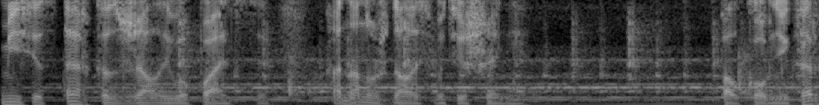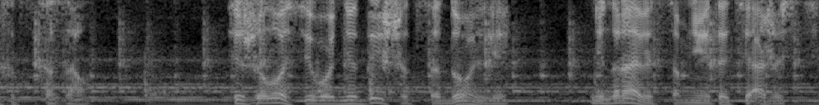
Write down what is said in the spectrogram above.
Миссис Эркот сжала его пальцы. Она нуждалась в утешении. Полковник Эркот сказал, «Тяжело сегодня дышится, Долли. Не нравится мне эта тяжесть».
